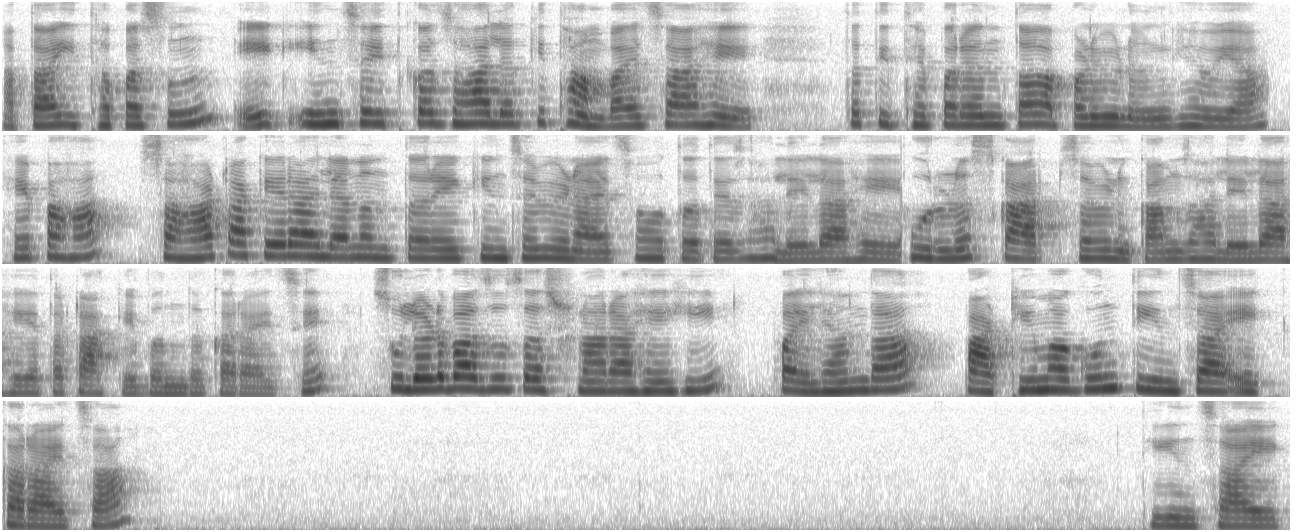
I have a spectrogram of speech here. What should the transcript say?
आता इथंपासून एक इंच इतकं झालं की थांबायचं आहे. तर तिथेपर्यंत आपण विणून घेऊया. हे पहा सहा टाके राहिल्यानंतर एक इंच विणायचं होतं ते झालेलं आहे. पूर्ण स्कार्पचं विणकाम झालेलं आहे. आता टाके बंद करायचे. सुलट बाजूच असणार आहे ही. पहिल्यांदा पाठीमागून तीनचा एक करायचा. तीनचा एक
